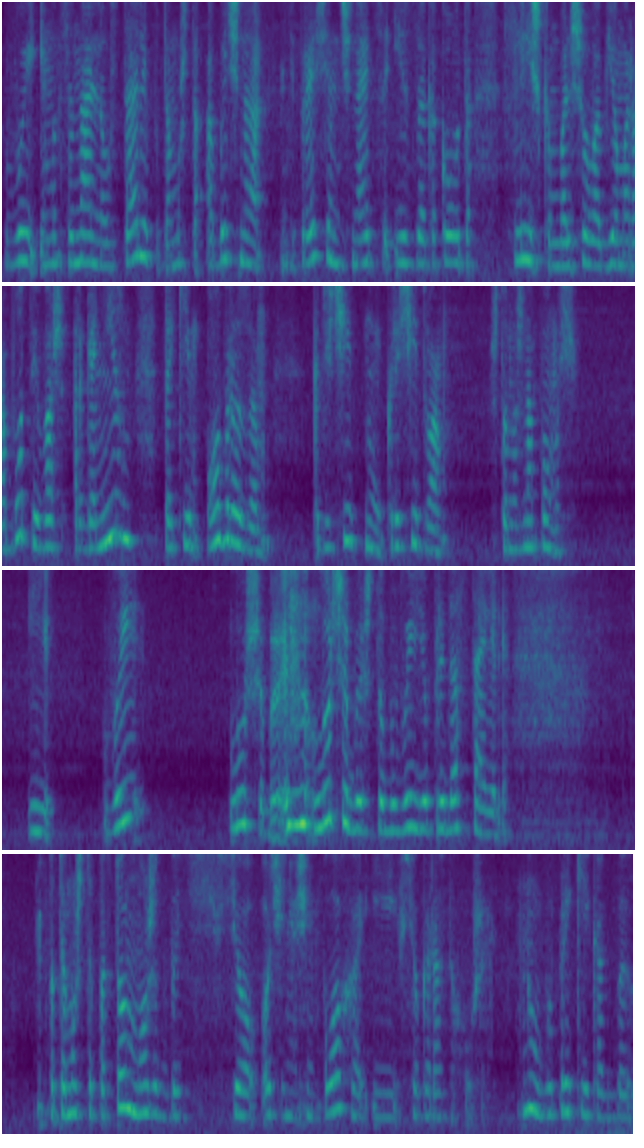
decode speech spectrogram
вы эмоционально устали, потому что обычно депрессия начинается из-за какого-то слишком большого объема работы, и ваш организм таким образом кричит, ну, кричит вам, что нужна помощь. И вы лучше бы, лучше бы, чтобы вы ее предоставили. Потому что потом может быть все очень-очень плохо и все гораздо хуже ну, вопреки как бы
